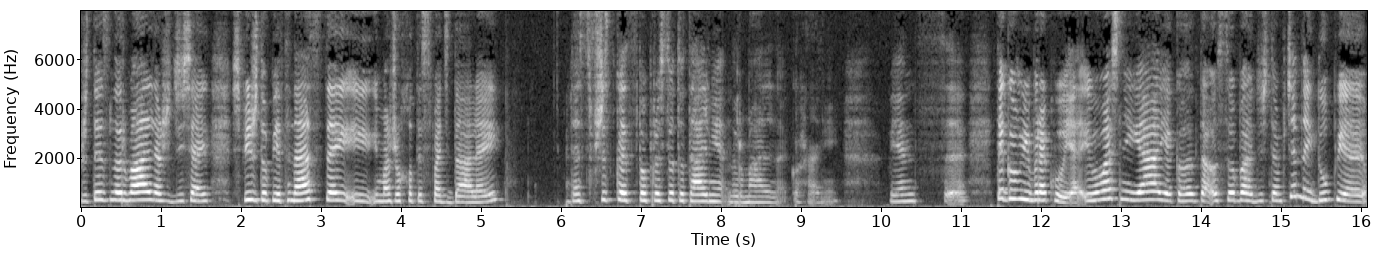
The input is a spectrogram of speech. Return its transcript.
że to jest normalne, że dzisiaj śpisz do 15 i, i masz ochotę spać dalej. To jest wszystko jest po prostu totalnie normalne, kochani. Więc tego mi brakuje. I właśnie ja, jako ta osoba gdzieś tam w ciemnej dupie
